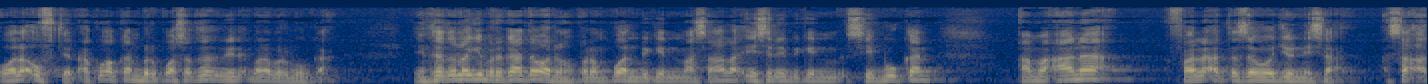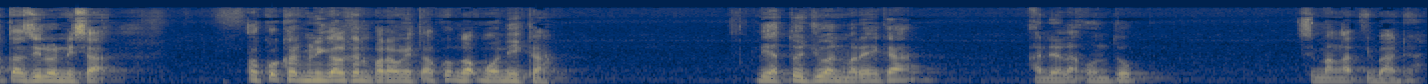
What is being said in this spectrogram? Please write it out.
wala uftir. Aku akan berpuasa terus tidak pernah berbuka. Yang satu lagi berkata, waduh perempuan bikin masalah, istri bikin sibukan. Ama ana fala atazawwajun nisa, sa'atazilun nisa. Aku akan meninggalkan para wanita, aku enggak mau nikah. Lihat tujuan mereka adalah untuk semangat ibadah.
